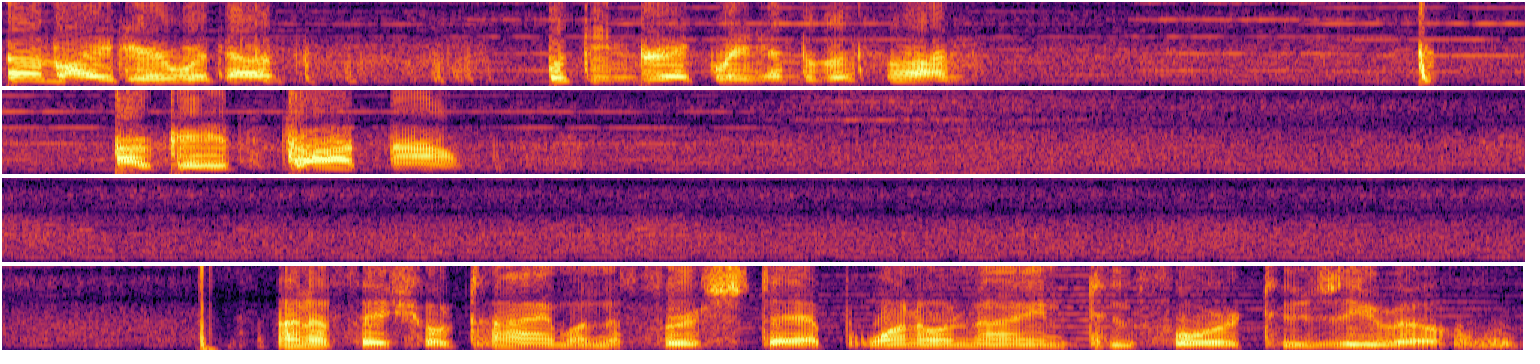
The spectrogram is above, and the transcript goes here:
sunlight here without looking directly into the sun. Okay, it's taut now. Unofficial time on the first step, 1092420.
